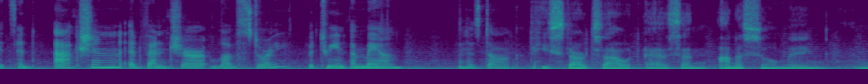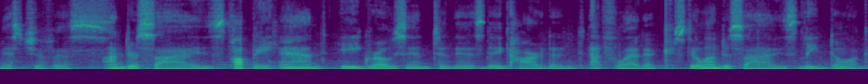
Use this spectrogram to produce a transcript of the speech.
It's an action adventure love story between a man and his dog. He starts out as an unassuming, mischievous, undersized puppy, and he grows into this big hearted, athletic, still undersized lead dog.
